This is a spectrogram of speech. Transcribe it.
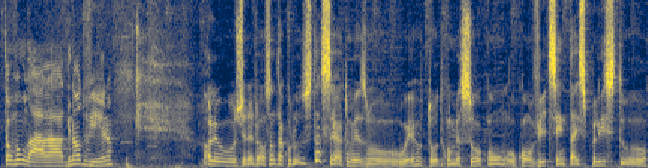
Então vamos lá, Agnaldo Vieira. Olha, o general Santa Cruz está certo mesmo. O, o, erro todo começou com o convite sem estar explícito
